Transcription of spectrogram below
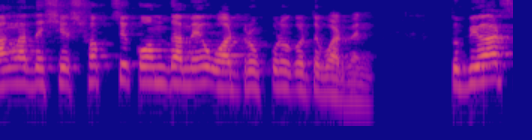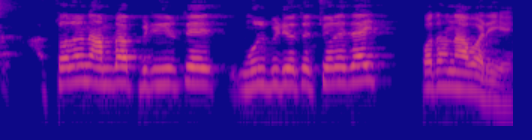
বাংলাদেশের সবচেয়ে কম দামে ওয়ার্ড্রপ পুরো করতে পারবেন। তো বিয়ার্স চলেন আমরা ভিডিওতে, মূল ভিডিওতে চলে যাই, কথা না বাড়িয়ে।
